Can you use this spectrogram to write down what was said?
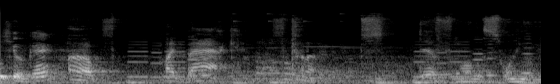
You okay? Uh, my back. It's kind of stiff from all the swinging.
